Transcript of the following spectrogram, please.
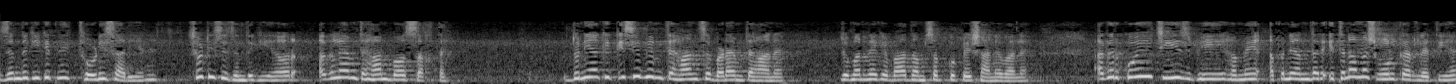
زندگی کتنی تھوڑی ساری ہے نا، چھوٹی سی زندگی ہے اور اگلا امتحان بہت سخت ہے۔ دنیا کے کسی بھی امتحان سے بڑا امتحان ہے جو مرنے کے بعد ہم سب کو پیش آنے والا ہے۔ اگر کوئی چیز بھی ہمیں اپنے اندر اتنا مشغول کر لیتی ہے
